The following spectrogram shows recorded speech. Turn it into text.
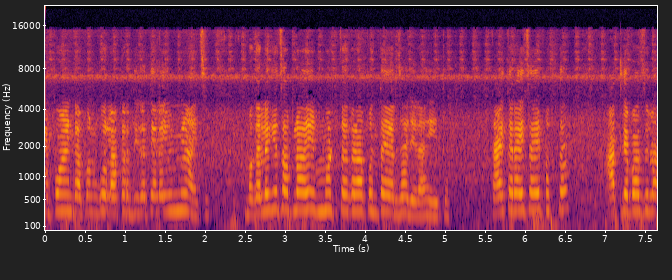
आणि हे पॉईंट आपण गोलाकार दिला त्याला येऊन मिळायचं. बघा लगेच आपला हे मटका गळा पण तयार झालेला आहे इथं. काय करायचं आहे फक्त? आतल्या बाजूला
